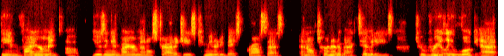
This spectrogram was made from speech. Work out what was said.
the environment up using environmental strategies, community-based process, and alternative activities to really look at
